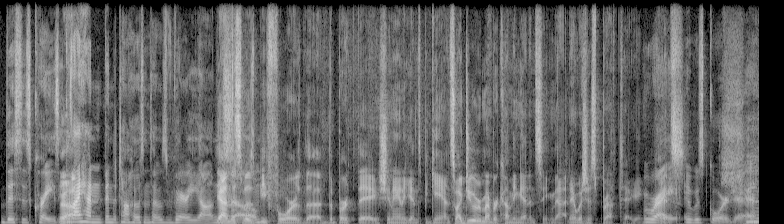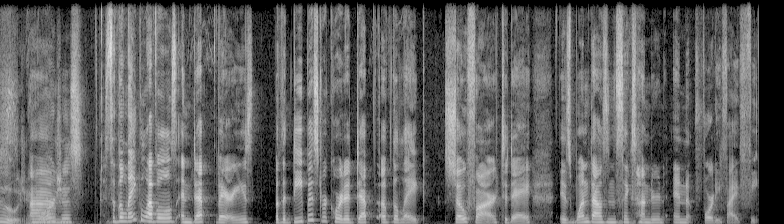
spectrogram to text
this is crazy because Yeah. I hadn't been to Tahoe since I was very young. Yeah, and this was before the the birthday shenanigans began. So I do remember coming in and seeing that, and it was just breathtaking. right. It's It was gorgeous. huge and Um, gorgeous. So the lake levels and depth varies, but the deepest recorded depth of the lake so far today is 1,645 feet.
